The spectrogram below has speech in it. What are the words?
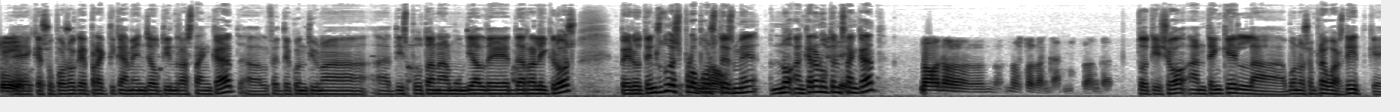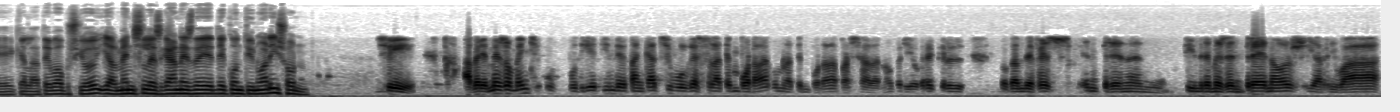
Sí, eh, que suposo que pràcticament ja ho tindràs tancat, el fet de continuar eh, disputant el Mundial de, de Rallycross, però tens dues propostes No. més... No, encara no ho tens Sí. tancat? no, no, no, no, no, no està tancat, no està tancat. Tot i això, entenc que la... Bueno, sempre ho has dit, que, que la teva opció i almenys les ganes de, de continuar hi són. Sí, a veure, més o menys ho podria tindre tancat si volgués fer la temporada com la temporada passada, no? Però jo crec que el, el que hem de fer és entrenen, tindre més entrenos i arribar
